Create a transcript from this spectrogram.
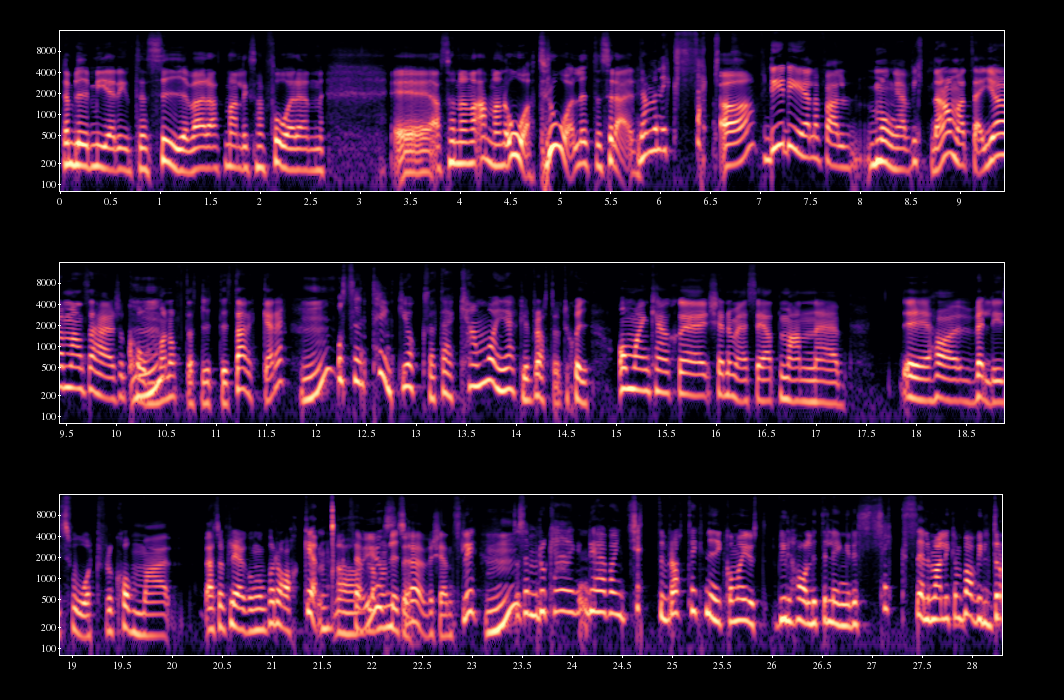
den blir mer intensivare, att man liksom får en eh, Alltså en annan åtrå lite sådär Ja men exakt. Ja. För det är det i alla fall många vittnar om att så här, gör man så här så kommer Mm. man oftast lite starkare. Och sen tänker jag också att det här kan vara en jäkligt bra strategi om man kanske känner med sig att man eh, eh, har väldigt svårt för att komma Alltså flera gånger på raken. Ja, till man blir så det. Mm. överkänslig. Så sen, då kan det här vara en jättebra teknik om man just vill ha lite längre sex. Eller man liksom bara vill dra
